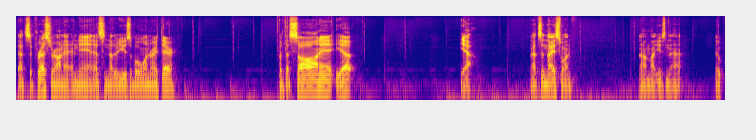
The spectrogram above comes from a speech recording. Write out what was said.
that suppressor on it. And yeah, that's another usable one right there. Put the saw on it. Yep. Yeah. That's a nice one. No, I'm not using that. Nope.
